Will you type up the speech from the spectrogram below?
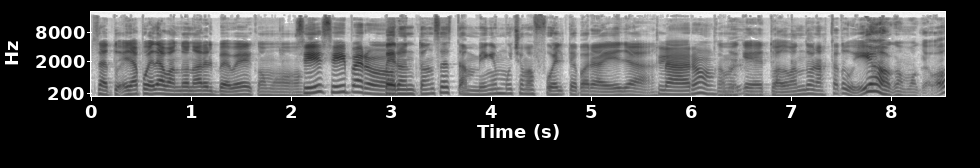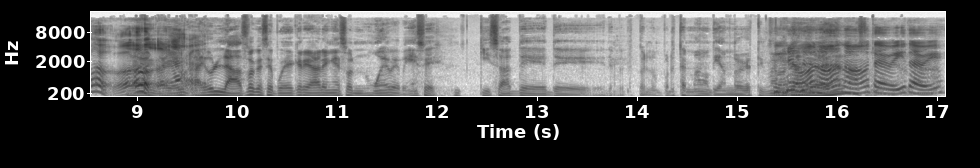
o sea, tú- ella puede abandonar el bebé como... Sí, sí, pero... Pero entonces también es mucho más fuerte para ella. claro. Como que tú abandonaste a tu hijo, como que... oh, oh, Hay, hay un- hay un lazo que se puede crear en esos nueve meses, quizás de... de- de- perdón por estar manoteando. Que estoy manoteando. no, no, no, te vi, te vi.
